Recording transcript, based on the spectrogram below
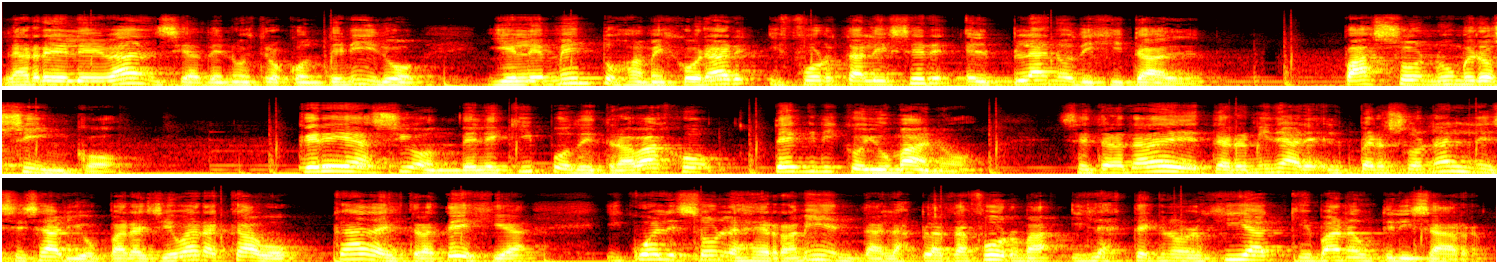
la relevancia de nuestro contenido y elementos a mejorar y fortalecer el plano digital. Paso número 5. Creación del equipo de trabajo técnico y humano. Se tratará de determinar el personal necesario para llevar a cabo cada estrategia y cuáles son las herramientas, las plataformas y las tecnologías que van a utilizar.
